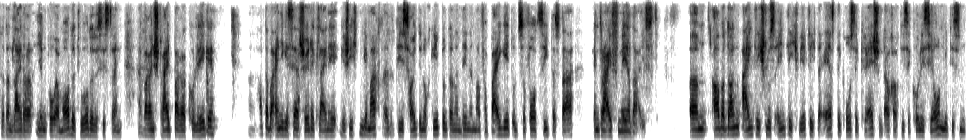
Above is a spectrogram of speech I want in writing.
der dann leider irgendwo ermordet wurde. Das ist ein, war ein streitbarer Kollege hat aber einige sehr schöne kleine Geschichten gemacht, äh, die es heute noch gibt und dann an denen man vorbeigeht und sofort sieht, dass da ein Drive mehr da ist. Ähm, aber dann eigentlich schlussendlich wirklich der erste große Crash und auch, auch diese Kollision mit diesem,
